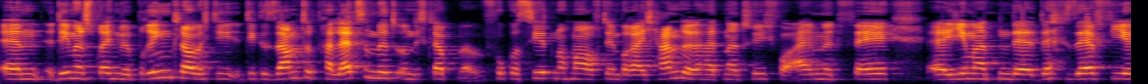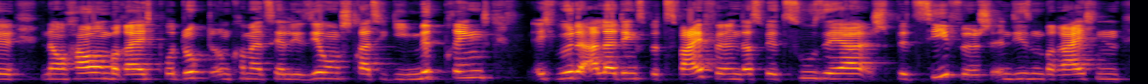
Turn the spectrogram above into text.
Ähm, dementsprechend, wir bringen, glaube ich, die, die gesamte Palette mit und ich glaube, fokussiert nochmal auf den Bereich Handel, hat natürlich vor allem mit Faye äh, jemanden, der, der sehr viel Know-how im Bereich Produkt- und Kommerzialisierungsstrategie mitbringt. Ich würde allerdings bezweifeln, dass wir zu sehr spezifisch in diesen Bereichen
